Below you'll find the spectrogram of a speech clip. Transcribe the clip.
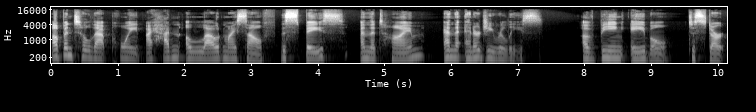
up until that point, I hadn't allowed myself the space and the time and the energy release of being able to start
